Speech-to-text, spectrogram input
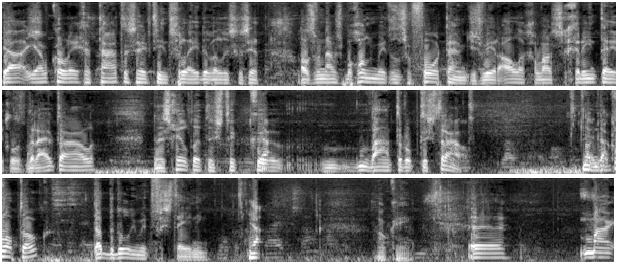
Ja, jouw collega Tatus heeft in het verleden wel eens gezegd, als we nou eens begonnen met onze voortuintjes weer alle gewassen greentegels eruit te halen, dan scheelt het een stuk eh, water op de straat. en dat klopt ook? Dat bedoel je met verstening? Ja. Oké. Eh, maar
